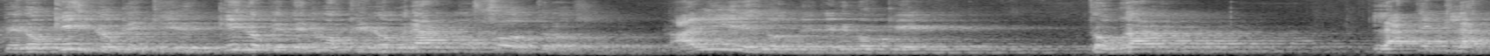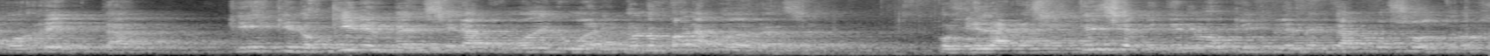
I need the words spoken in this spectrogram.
Pero ¿qué es lo que qué es lo que tenemos que lograr nosotros? Ahí es donde tenemos que tocar la tecla correcta, que es que nos quieren vencer a como de lugar y no nos van a poder vencer. Porque la resistencia que tenemos que implementar nosotros,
